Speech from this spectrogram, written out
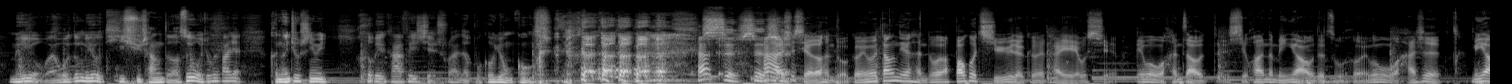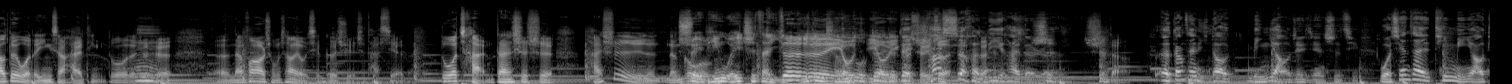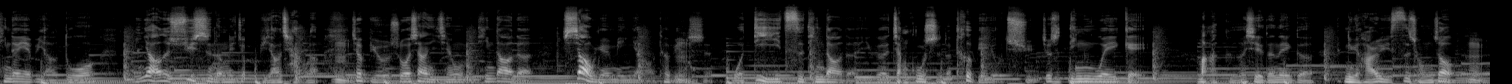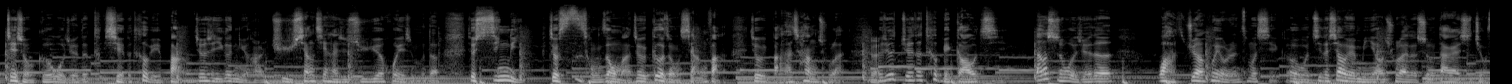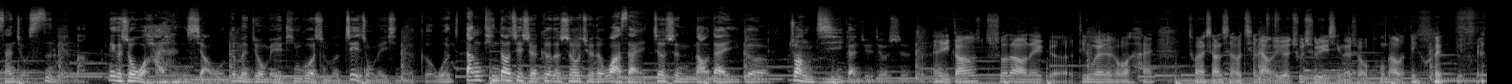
没有哎，我都没有提许常德，所以我就会发现，可能就是因为喝杯咖啡写出来的不够用功。他是是他还是写了很多歌，因为当年很多包括齐豫的歌他也有写。因为我很早喜欢的民谣的组合，因为我还是民谣对我的影响还是挺多的，就是呃南方二重唱有些歌曲也是他写的，多产，但是是还是能够水平维持在一一对对对定程度，有有一对个水准的他是很厉害的人。是是的，呃，刚才你提到民谣这件事情，我现在听民谣听的也比较多，民谣的叙事能力就比较强了。嗯就比如说像以前我们听到的校园民谣，特别是我第一次听到的一个讲故事的，特别有趣，就是丁薇给马格写的那个《女孩与四重奏》。嗯这首歌我觉得写的特别棒，就是一个女孩去相亲还是去约会什么的，就心里就四重奏嘛，就各种想法，就把它唱出来，我就觉得特别高级。当时我觉得。哇，居然会有人这么写歌！呃，我记得校园民谣出来的时候大概是九三九四年吧，那个时候我还很小，我根本就没听过什么这种类型的歌。我当听到这首歌的时候，觉得哇塞，就是脑袋一个撞击，感觉就是哎，你刚刚说到那个丁薇的时候，我还突然想起来，我前两个月出去旅行的时候碰到了丁薇，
